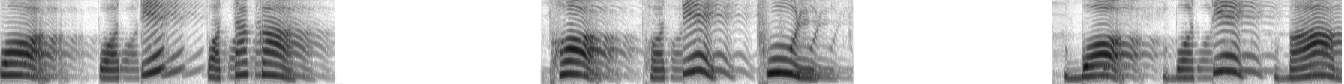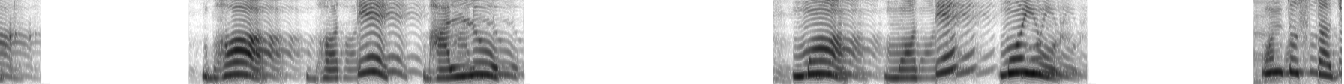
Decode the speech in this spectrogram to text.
প পতে পতাকা। ফ ফতে ফুল। ব, বতে বাঘ। ভ, ভতে ভাল্লুক। ম, মতে ময়ূর। অন্তস্তজ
